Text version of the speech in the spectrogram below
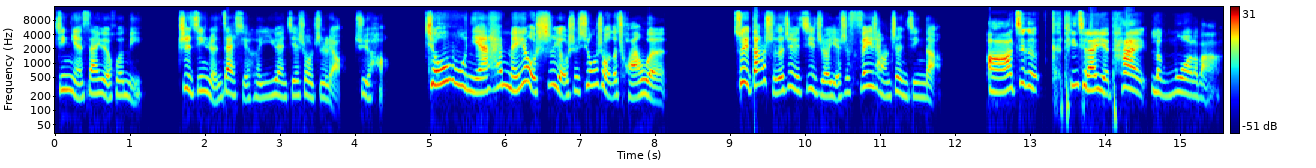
今年三月昏迷。至今仍在协和医院接受治疗。句号，九五年还没有室友是凶手的传闻，所以当时的这个记者也是非常震惊的啊！这个听起来也太冷漠了吧？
